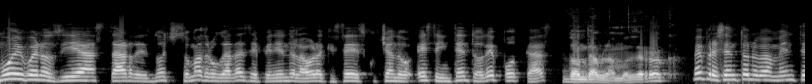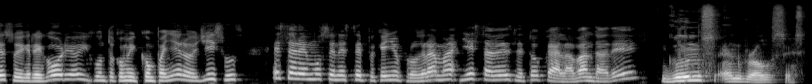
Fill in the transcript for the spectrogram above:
Muy buenos días, tardes, noches o madrugadas, dependiendo de la hora que esté escuchando este intento de podcast. Donde hablamos de rock. Me presento nuevamente, soy Gregorio y junto con mi compañero Jesus estaremos en este pequeño programa y esta vez le toca a la banda de Guns N' Roses.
